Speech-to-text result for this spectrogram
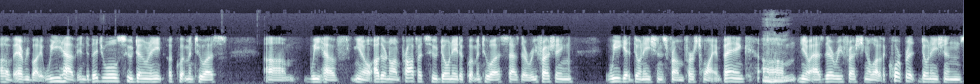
of everybody. We have individuals who donate equipment to us. Um, we have you know other nonprofits who donate equipment to us as they're refreshing. We get donations from First Hawaiian Bank. Um, you know as they're refreshing a lot of the corporate donations.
